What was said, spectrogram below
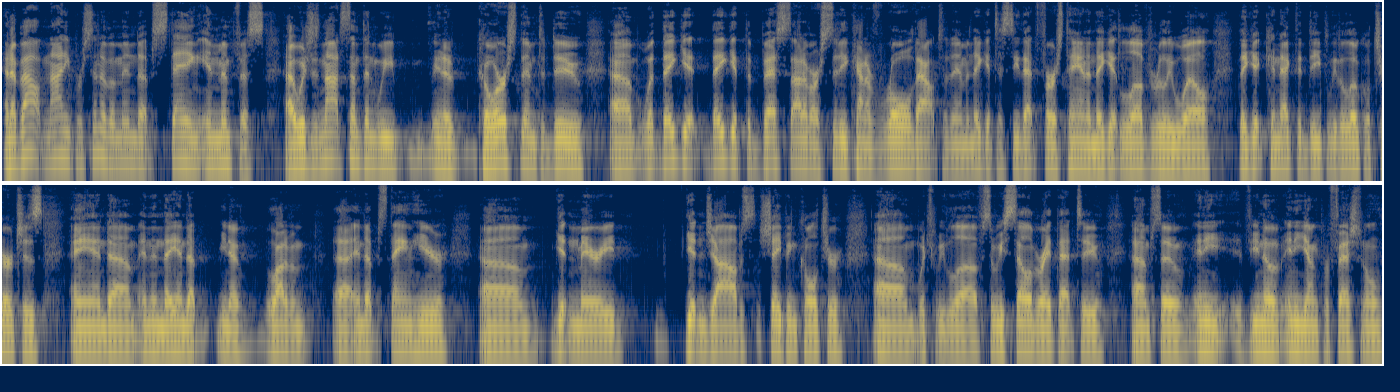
and about 90% of them end up staying in Memphis, uh, which is not something we, you know, coerce them to do. Uh, what they get, they get the best side of our city kind of rolled out to them, and they get to see that firsthand, and they get loved really well. They get connected deeply to local churches, and um, and then they end up, you know, a lot of them uh, end up staying here, um, getting married, getting jobs, shaping culture, um, which we love. So we celebrate that too. Um, so any, if you know any young professional,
